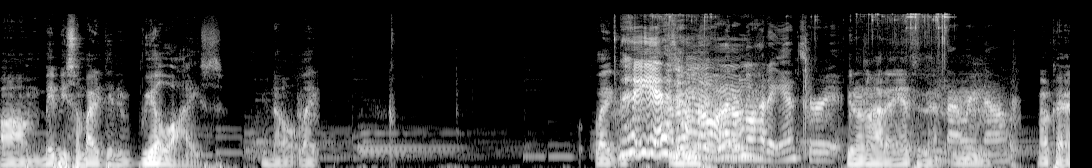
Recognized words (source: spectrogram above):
um, maybe somebody didn't realize, you know, like like yeah. I don't know. I don't know how to answer it. you don't know how to answer that. Not right Mm, now. Okay.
